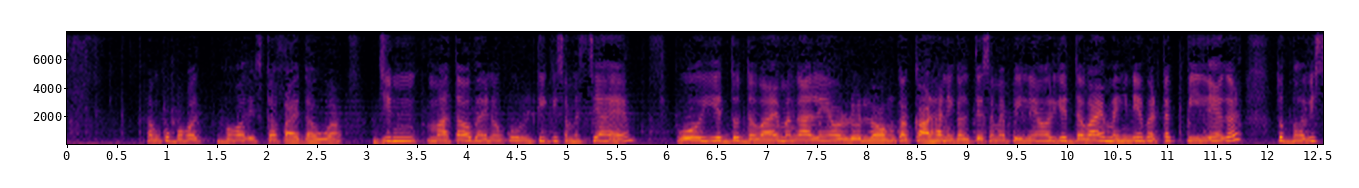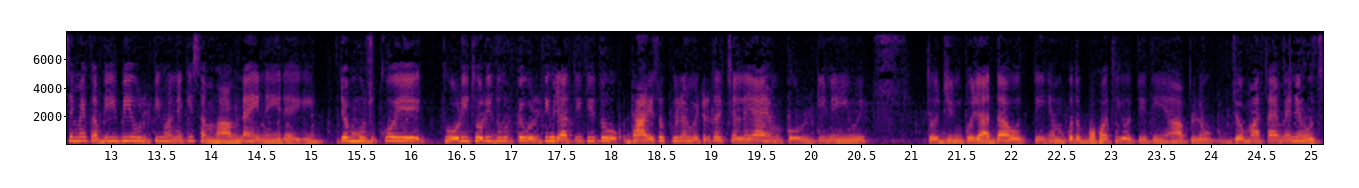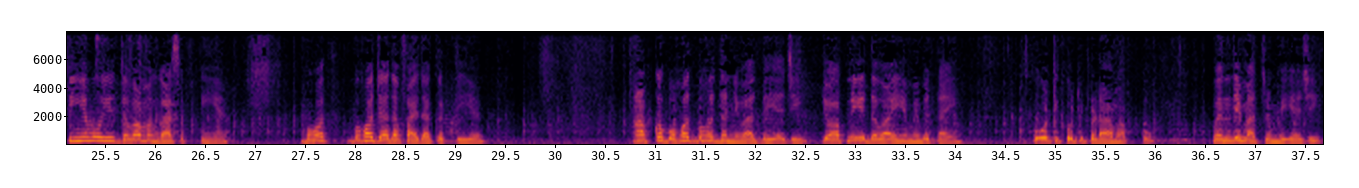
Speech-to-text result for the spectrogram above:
हमको बहुत बहुत इसका फ़ायदा हुआ। जिन माताओं बहनों को उल्टी की समस्या है वो ये दो दवाएँ मंगा लें और लौंग का काढ़ा निकलते समय पी लें, और ये दवाएँ महीने भर तक पी लें अगर तो भविष्य में कभी भी उल्टी होने की संभावना ही नहीं रहेगी। जब मुझको ये थोड़ी थोड़ी दूर पे उल्टी हो जाती थी तो ढाई सौ किलोमीटर तक चले आए, हमको उल्टी नहीं हुई। तो जिनको ज़्यादा होती, हमको तो बहुत ही होती थी। आप लोग, जो माताएँ मैंने होती हैं, वो ये दवा मंगा सकती हैं। बहुत बहुत ज़्यादा फ़ायदा करती है। आपका बहुत बहुत धन्यवाद भैया जी, जो आपने ये दवाई हमें बताई। कोटि कोटि प्रणाम आपको। वंदे मातरम भैया जी।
